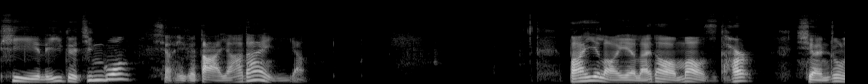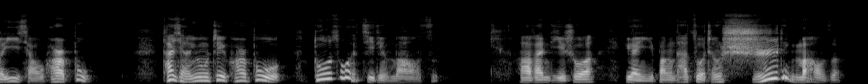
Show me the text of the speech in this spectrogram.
剃了一个精光，像一个大鸭蛋一样。八一老爷来到帽子摊儿，选中了一小块布，他想用这块布多做几顶帽子。阿凡提说愿意帮他做成十顶帽子。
